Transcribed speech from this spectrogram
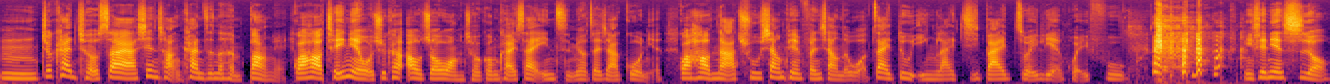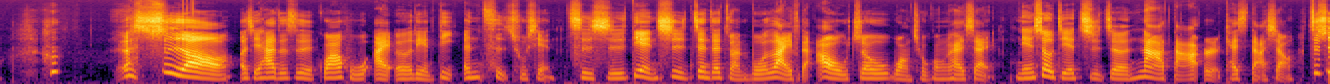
嗯，就看球赛啊，现场看真的很棒哎。挂号前一年我去看澳洲网球公开赛，因此没有在家过年。挂号拿出相片分享的我，再度迎来几百嘴脸回复。你先念是哦。呃，是哦，而且他这是刮胡矮鹅脸第 N 次出现。此时电视正在转播 live 的澳洲网球公开赛，年兽节指着纳达尔开始大笑：“这是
